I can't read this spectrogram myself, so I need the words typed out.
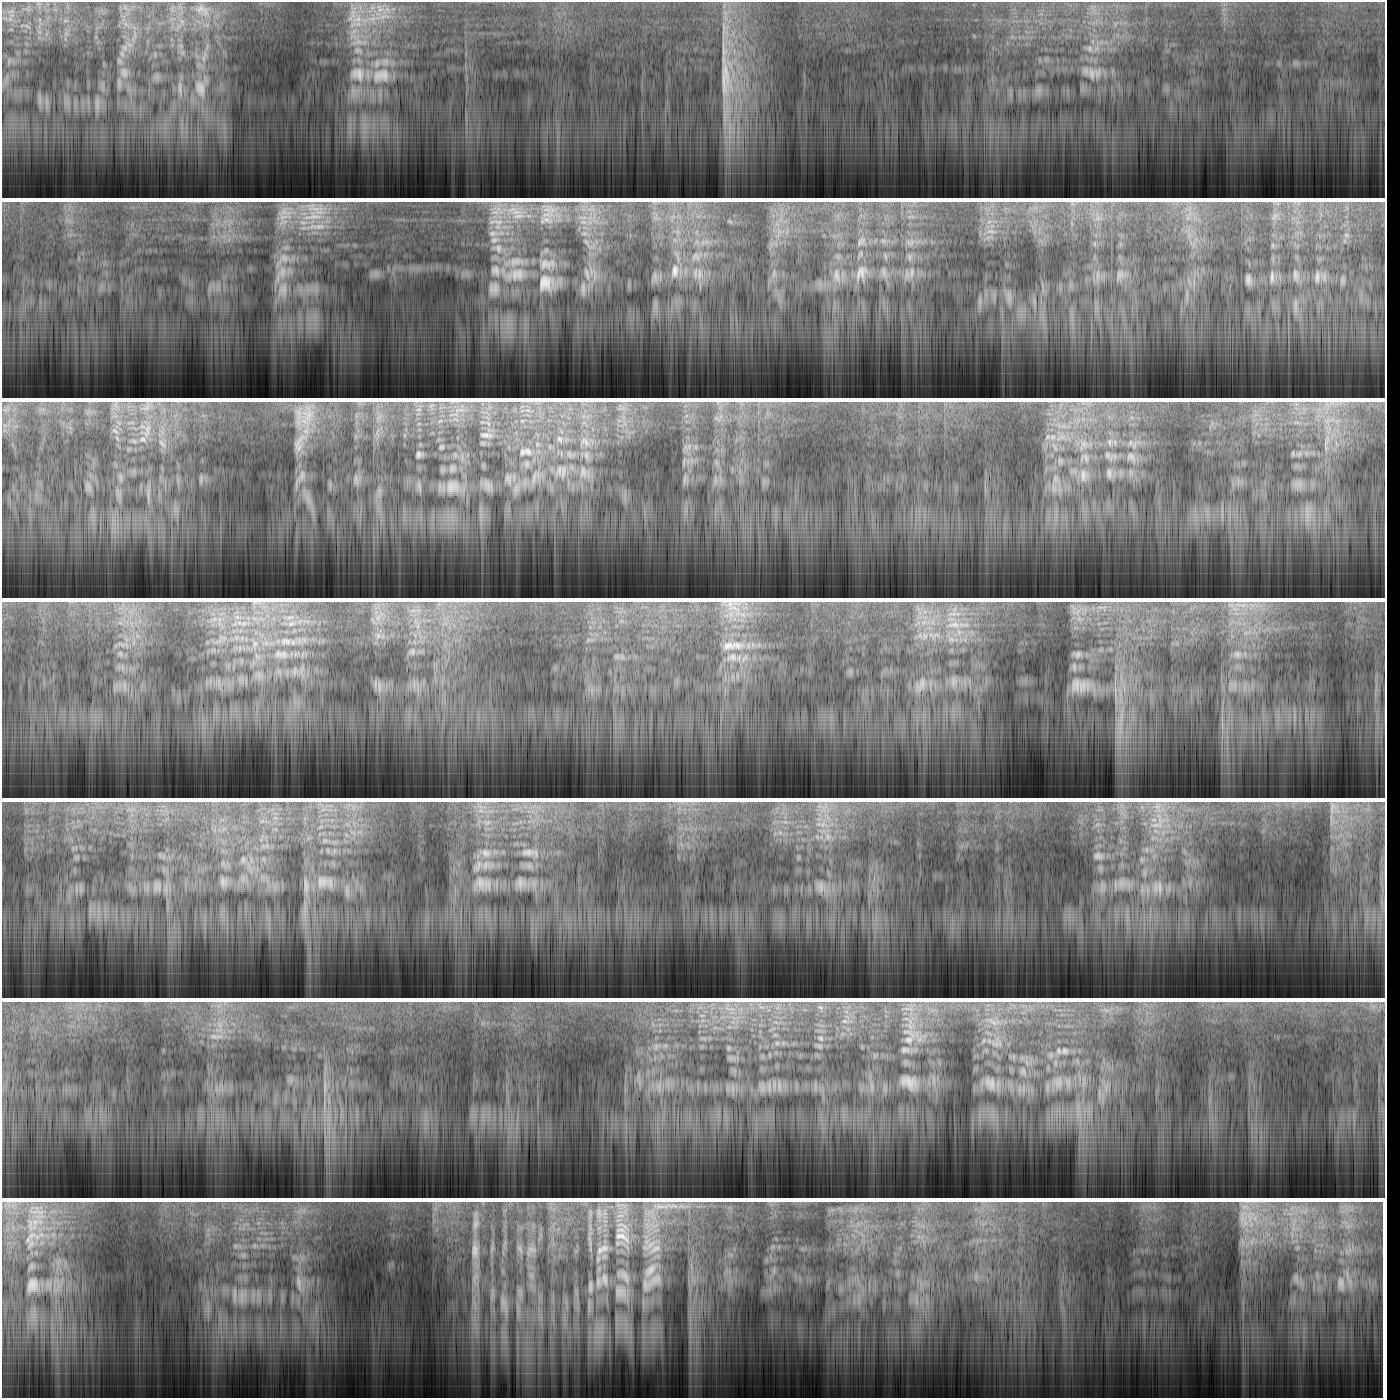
Non lui che decide cosa dobbiamo fare, come a Antonio. Ci siamo? 3 secondi si riparte. Bene, pronti? Ci siamo? Box, via! Dai! Direi da uscire. Via! Fai pure un giro se vuoi, gira intorno. Via, vai, vai Carmine! Dai! 20 secondi di lavoro, 6, levati da Tempo! Recupero 30 secondi. Basta, questa è una ripetuta. Siamo alla terza? Non è vero, siamo alla terza. Dobbiamo fare la quarta.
